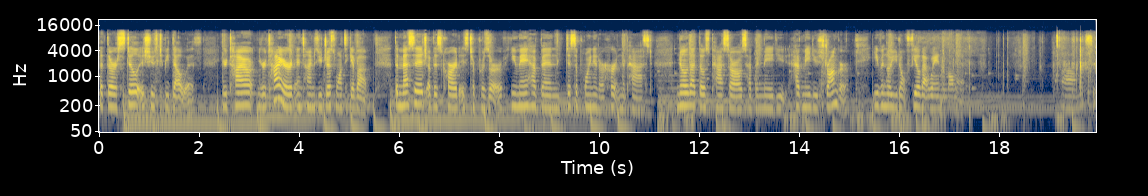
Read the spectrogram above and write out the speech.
that there are still issues to be dealt with. You're, tired. you're tired, and times you just want to give up. The message of this card is to preserve. You may have been disappointed or hurt in the past. Know that those past sorrows have been made you have made you stronger even though you don't feel that way in the moment. Um, let's see.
